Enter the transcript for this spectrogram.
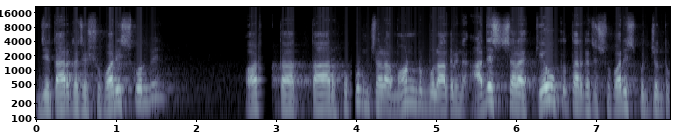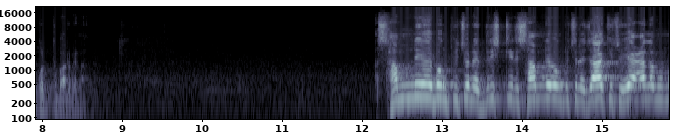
যে তার কাছে সুপারিশ করবে? অর্থাৎ তার হুকুম ছাড়া মোহন রব্বুল আলমিনের আদেশ ছাড়া কেউ তার কাছে সুপারিশ পর্যন্ত করতে পারবে না। সামনে এবং পিছনে, দৃষ্টির সামনে এবং পিছনে যা কিছু আলম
